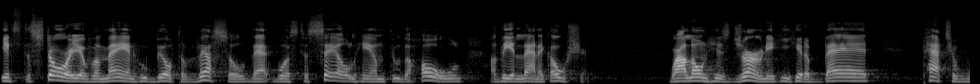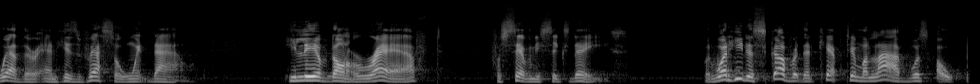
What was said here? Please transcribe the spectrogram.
It's the story of a man who built a vessel that was to sail him through the whole of the Atlantic Ocean. While on his journey, he hit a bad patch of weather and his vessel went down. He lived on a raft for 76 days. But what he discovered that kept him alive was hope.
